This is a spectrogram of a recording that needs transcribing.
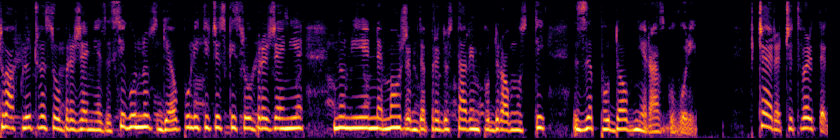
Това включва съображения за сигурност, геополитически съображения, но ние не можем да предоставим подробности за подобни разговори. Вчера, четвъртък,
